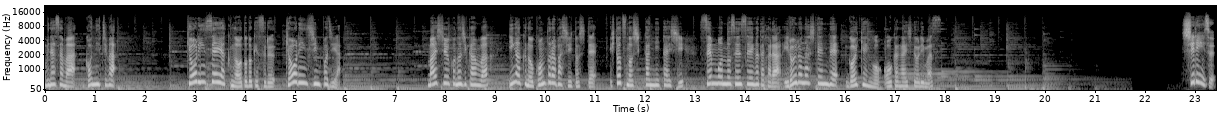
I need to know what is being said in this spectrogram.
皆様こんにちは。恐林製薬がお届けする恐林シンポジア。毎週この時間は医学のコントラバシーとして一つの疾患に対し専門の先生方からいろいろな視点でご意見をお伺いしております。シリーズ。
